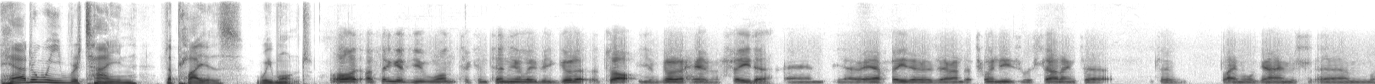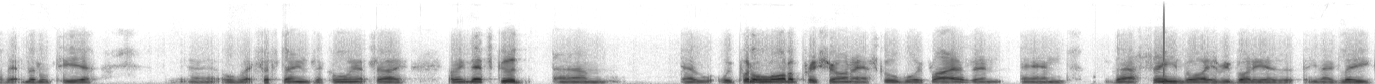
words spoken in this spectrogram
how do we retain the players we want? Well, I think if you want to continually be good at the top, you've got to have a feeder, and you know our feeder is our under twenties. We're starting to to play more games um, with that middle tier, uh, all Black 15s they're calling it. So I think that's good. Um, you know, we put a lot of pressure on our schoolboy players, and and they're seen by everybody as a you know league.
